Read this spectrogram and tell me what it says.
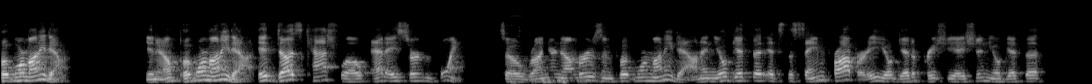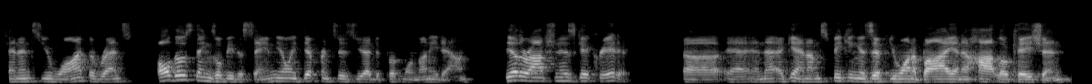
put more money down. You know, put more money down. It does cash flow at a certain point. So run your numbers and put more money down, and you'll get the. It's the same property. You'll get appreciation. You'll get the tenants you want, the rents. All those things will be the same. The only difference is you had to put more money down. The other option is get creative. Uh, and, and that, again, I'm speaking as if you want to buy in a hot location.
